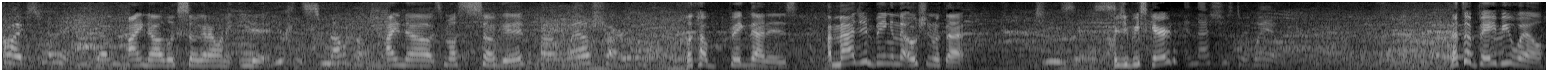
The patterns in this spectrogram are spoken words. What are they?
Oh, I just want to eat them. I know, it looks so good, I wanna eat it. You can smell them. I know, it smells so good. A whale shark. Look how big that is. Imagine being in the ocean with that. Jesus. Would you be scared? And that's just a whale. That's a baby whale.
